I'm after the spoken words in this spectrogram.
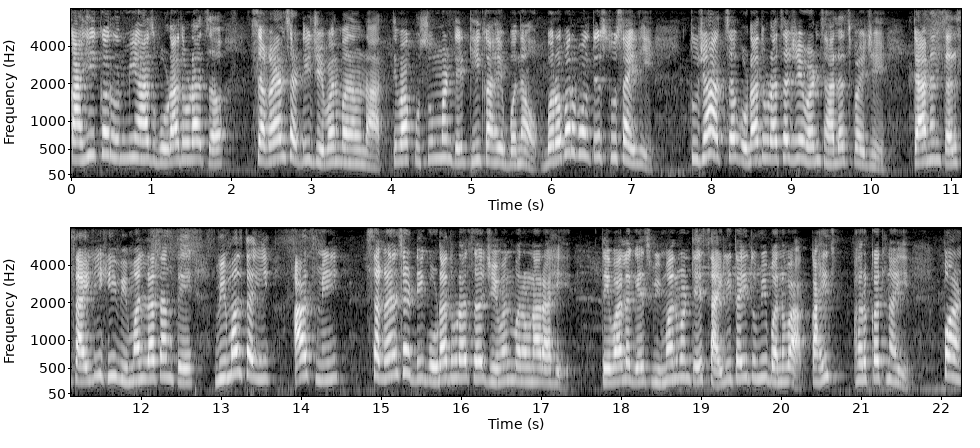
काही करून मी आज गोडाधोडाचं सगळ्यांसाठी जेवण बनवणार. तेव्हा कुसुम म्हणते ठीक आहे बनव. बरोबर बोलतेस तू सायली. तुझ्या हातचं गोडाधोडाचं जेवण झालंच पाहिजे. त्यानंतर सायली ही विमलला सांगते विमलताई आज मी सगळ्यांसाठी गोडाधोडाचं जेवण बनवणार आहे. तेव्हा लगेच विमल म्हणते सायलीताई तुम्ही बनवा काहीच हरकत नाही. पण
